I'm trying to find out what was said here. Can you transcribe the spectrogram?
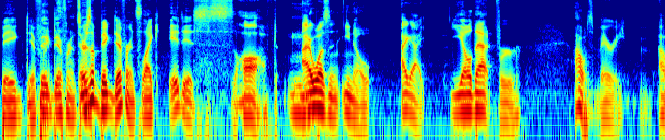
big difference. Big difference, There's yeah. a big difference. Like it is soft. Mhm. I wasn't. You know, I got yelled at for. I was very. I,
